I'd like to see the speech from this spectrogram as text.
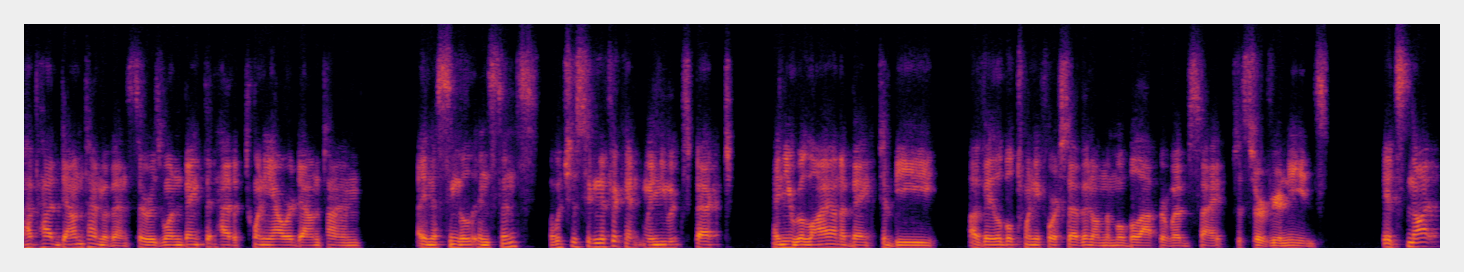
have had downtime events. There was one bank that had a 20-hour downtime in a single instance, which is significant when you expect and you rely on a bank to be available 24/7 on the mobile app or website to serve your needs. It's not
